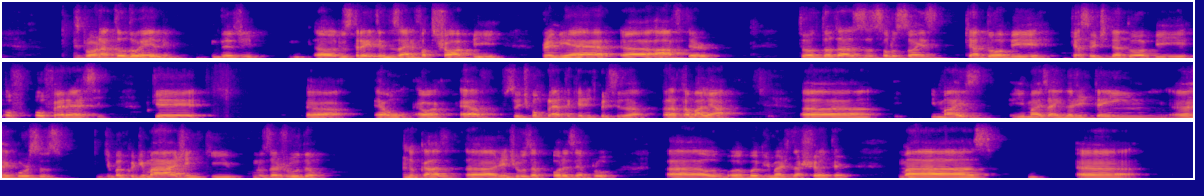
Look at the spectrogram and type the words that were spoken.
explorar todo ele, desde uh, Illustrator, Design, Photoshop, Premiere, uh, After, todas as soluções que a Adobe, que a suite da Adobe of, oferece, porque uh, é, um, é, é, a suite completa que a gente precisa para trabalhar. Uh, e mais e mais ainda a gente tem uh, recursos de banco de imagem que nos ajudam no caso, a gente usa, por exemplo, o banco de imagens da Shutter, mas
